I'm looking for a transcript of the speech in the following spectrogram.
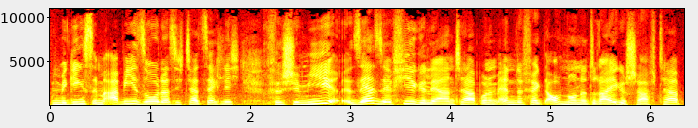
Mir ging es im Abi so, dass ich tatsächlich für Chemie sehr, sehr viel gelernt habe und im Endeffekt auch nur eine 3 geschafft habe.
